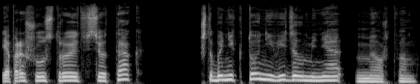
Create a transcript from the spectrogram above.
Я прошу устроить все так, чтобы никто не видел меня мертвым.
